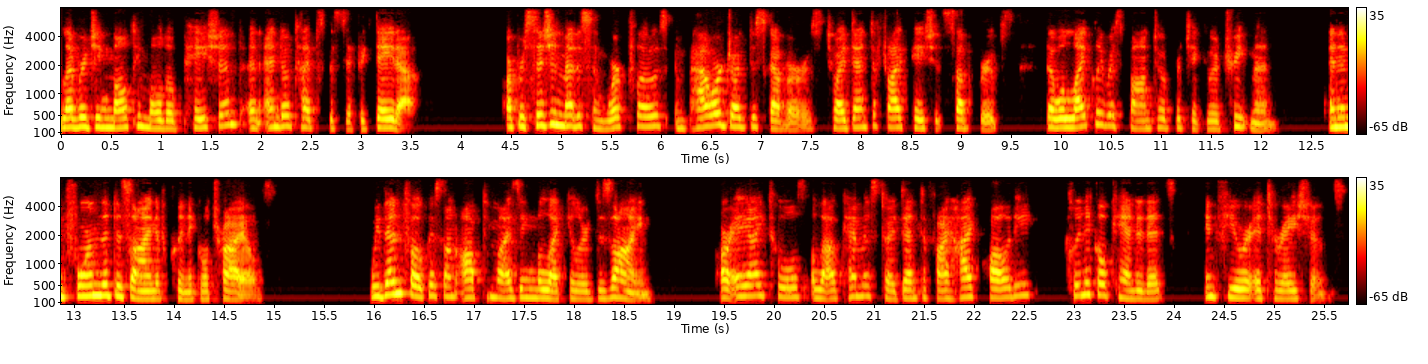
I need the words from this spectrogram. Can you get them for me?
leveraging multimodal patient and endotype specific data our precision medicine workflows empower drug discoverers to identify patient subgroups that will likely respond to a particular treatment and inform the design of clinical trials. We then focus on optimizing molecular design. Our AI tools allow chemists to identify high quality clinical candidates in fewer iterations.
